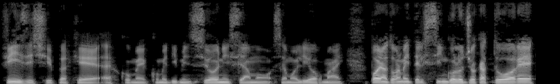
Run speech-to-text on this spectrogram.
fisici, perché eh, come, come, dimensioni siamo, siamo, lì ormai. Poi naturalmente il singolo giocatore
